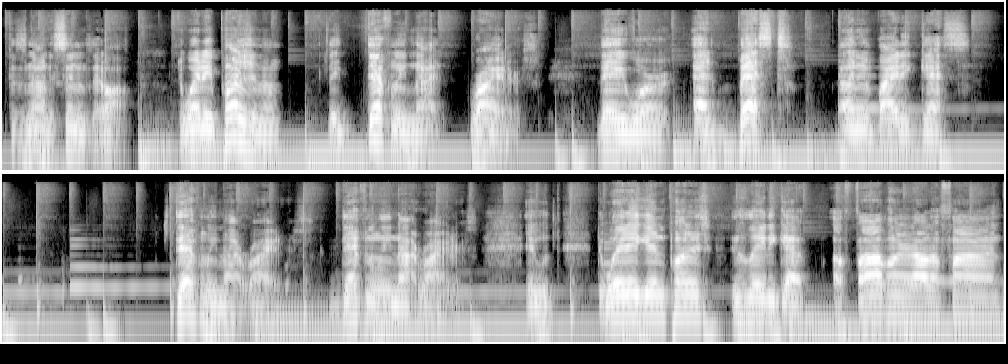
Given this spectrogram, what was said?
because it's not a sentence at all. The way they punishing them, they definitely not rioters. They were at best uninvited guests. Definitely not rioters. Definitely not rioters. It was the way they getting punished. This lady got a five hundred dollar fine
